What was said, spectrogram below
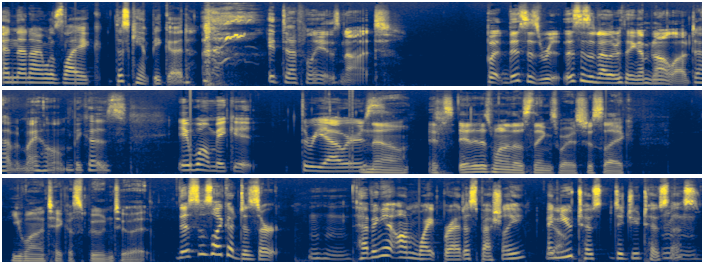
And then I was like, this can't be good. It definitely is not. But this is re- this is another thing I'm not allowed to have in my home because it won't make it three hours. No, it's it is one of those things where it's just like you want to take a spoon to it. this is like a dessert. Mm-hmm. Having it on white bread, especially. And Yeah. you toast, did you toast this?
